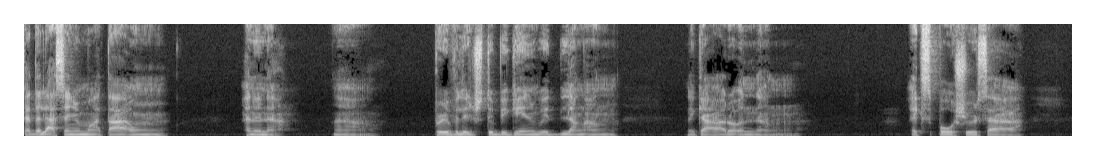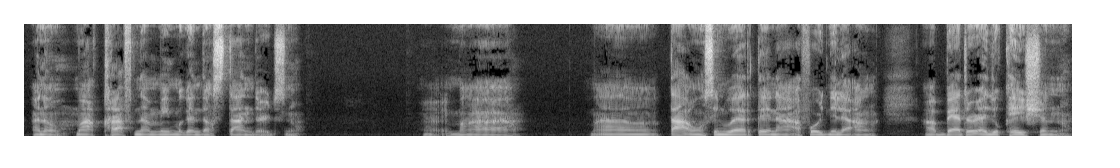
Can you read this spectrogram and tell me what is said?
kadalasan yung mga taong ano na uh, privilege to begin with lang ang nagkakaroon ng exposure sa ano, mga craft na may magandang standards, no. Uh, mga mga taong sinwerte na afford nila ang uh, better education, no?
